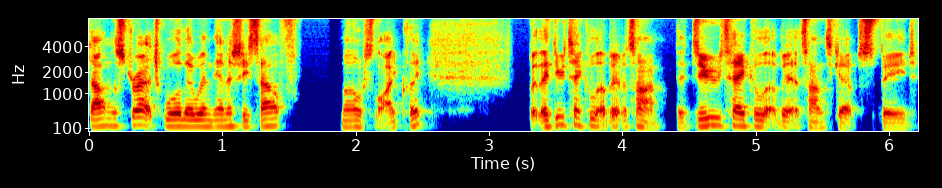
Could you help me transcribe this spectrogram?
Down the stretch. Will they win the NFC South? Most likely. But they do take a little bit of time. They do take a little bit of time to get up to speed.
